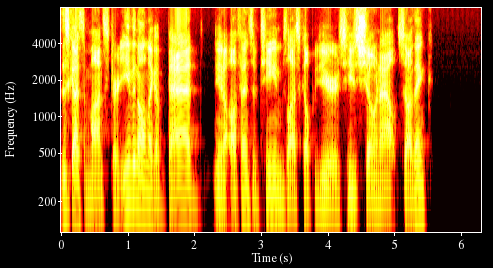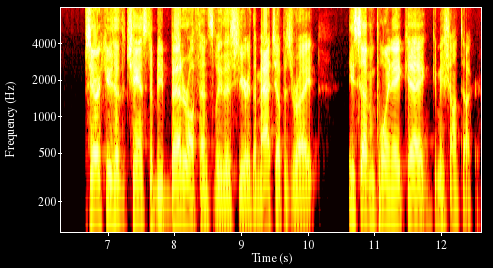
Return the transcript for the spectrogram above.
This guy's a monster. Even on like a bad, you know, offensive teams last couple years, he's shown out. So I think Syracuse has a chance to be better offensively this year. The matchup is right. He's 7.8K. Give me Sean Tucker.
